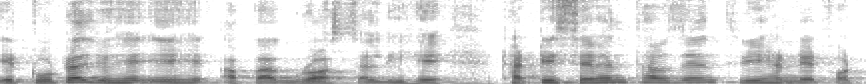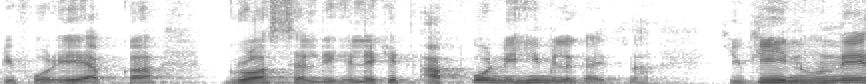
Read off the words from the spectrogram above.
ये टोटल जो है, ये है आपका ग्रॉस सैलरी है। Thirty seven thousand three hundred forty four ये आपका ग्रॉस सैलरी है। लेकिन आपको नहीं मिलेगा इतना, क्योंकि इन्होंने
